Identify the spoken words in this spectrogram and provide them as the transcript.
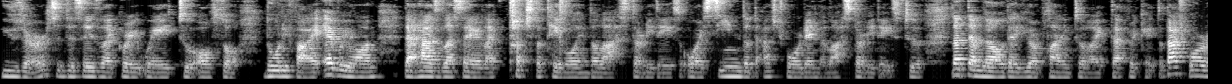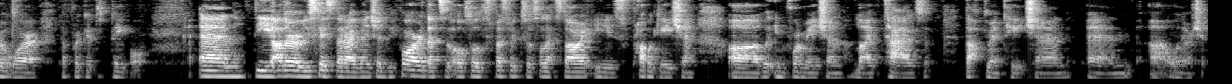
users, this is a great way to also notify everyone that has, let's say, like touched the table in the last 30 days or seen the dashboard in the last 30 days to let them know that you are planning to like deprecate the dashboard or deprecate the table. And the other use case that I mentioned before that's also specific to Select Star is propagation of information like tags, documentation, and uh, ownership.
